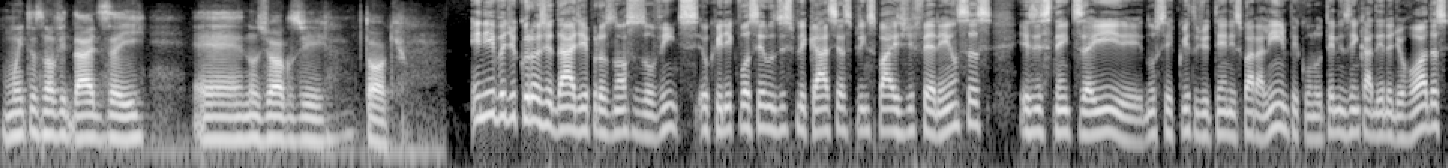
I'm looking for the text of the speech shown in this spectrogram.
muitas novidades aí é, nos Jogos de Tóquio. Em nível de curiosidade para os nossos ouvintes, eu queria que você nos explicasse as principais diferenças existentes aí no circuito de tênis paralímpico, no tênis em cadeira de rodas,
